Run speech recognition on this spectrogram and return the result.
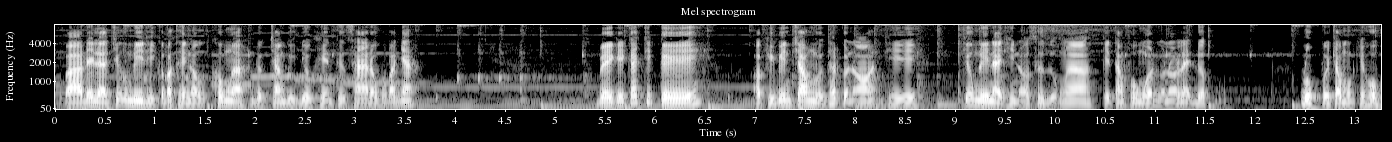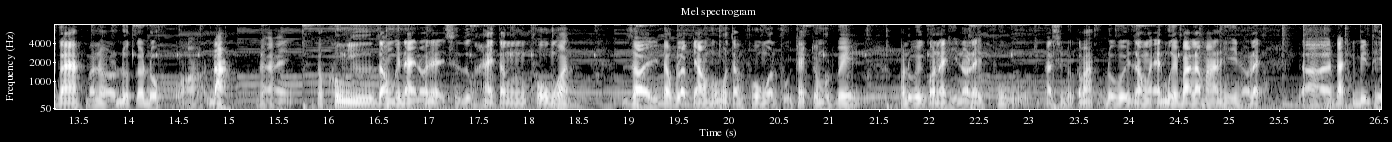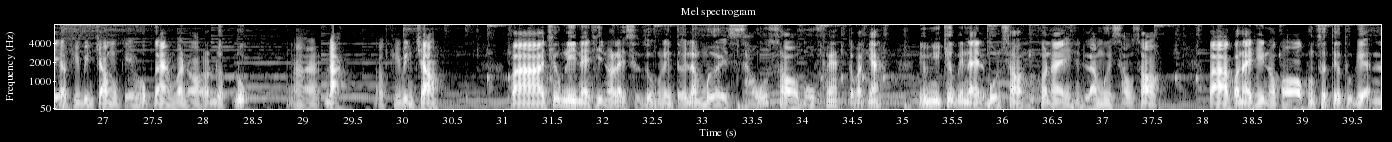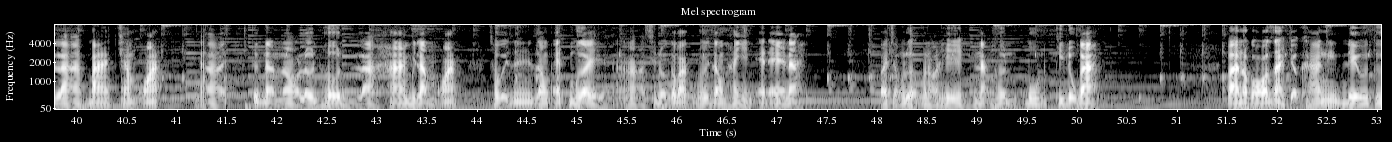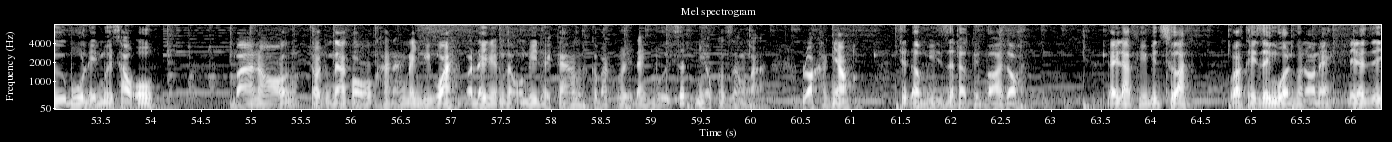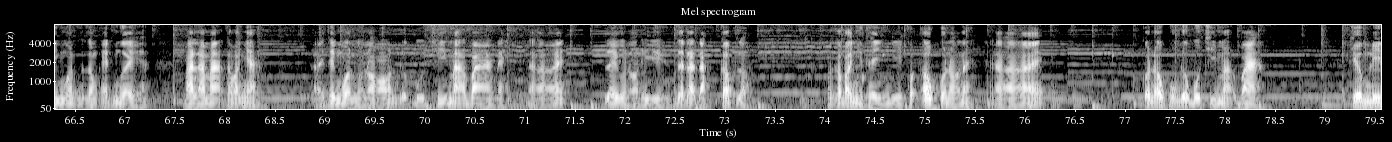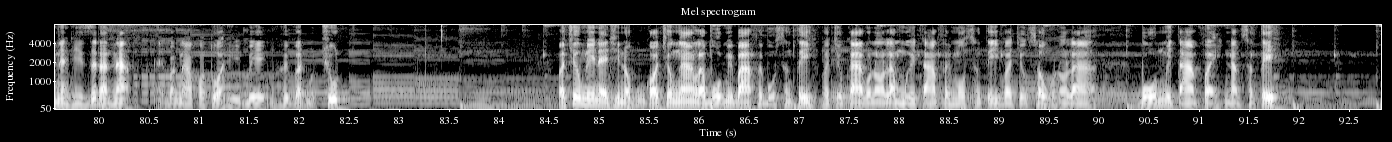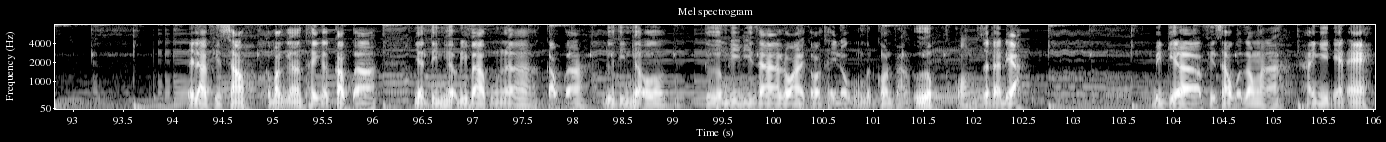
Và đây là chiếc âm ly thì các bác thấy nó không à, được trang bị điều khiển từ xa đâu các bác nhá. Về cái cách thiết kế ở phía bên trong nội thất của nó thì chiếc âm ly này thì nó sử dụng à, cái tăng phô nguồn của nó lại được đúc vào trong một cái hộp ga và nó được à, đổ đặc đấy, nó không như dòng bên này nó lại sử dụng hai tăng phô nguồn rời độc lập nhau mỗi một tăng phô nguồn phụ trách cho một vế. Còn đối với con này thì nó lại phụ à, xin lỗi các bác đối với dòng S13 La Mã thì nó lại à, đặt cái biến thế ở phía bên trong một cái hộp gang và nó được đúc à, đặc ở phía bên trong. Và chiếc ly này thì nó lại sử dụng lên tới là 16 sò mô phét các bác nhá. Nếu như trước bên này là 4 sò thì con này là 16 sò. Và con này thì nó có công suất tiêu thụ điện là 300W Đấy, tức là nó lớn hơn là 25W so với dòng S10 à, xin lỗi các bác đối với dòng 2000 SE này và trọng lượng của nó thì nặng hơn 4 kg. Và nó có giải trở kháng đều từ 4 đến 16 ôm và nó cho chúng ta có khả năng đánh BY và đây là những dòng âm đi đẩy cao rồi các bác có thể đánh với rất nhiều các dòng à, khác nhau. Chất âm thì rất là tuyệt vời rồi. Đây là phía bên sườn. Các bác thấy dây nguồn của nó này đây là dây nguồn của dòng S10 à, ba la mạ các bác nhá. Đấy, dây nguồn của nó được bố trí mạ vàng này. Đấy dây của nó thì rất là đẳng cấp rồi. Và các bác nhìn thấy những cái con ốc của nó này. Đấy con ốc cũng được bố trí mạ vàng chiếc ly này thì rất là nặng đấy, bác nào có tuổi thì bê hơi vất một chút và chiếc ly này thì nó cũng có chiều ngang là 43,4 cm và chiều cao của nó là 18,1 cm và chiều sâu của nó là 48,5 cm. Đây là phía sau, các bác thấy các cọc à, nhận tín hiệu đi vào cũng là cọc à, đưa tín hiệu từ âm ly đi ra loa các bác thấy nó cũng vẫn còn vàng ươm, còn rất là đẹp. Bên kia là phía sau của dòng là 2000 SE.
